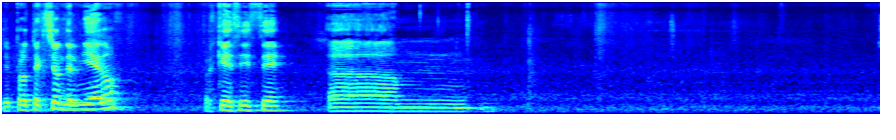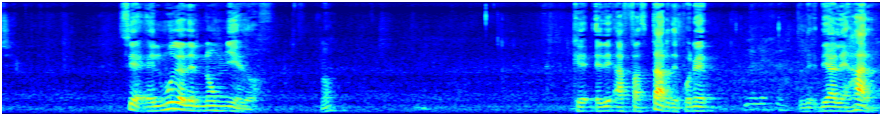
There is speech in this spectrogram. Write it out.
De protección del miedo. Porque dice. um, sí, el mudra del no miedo. ¿no? Que es de afastar, de poner La aleja. de alejar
